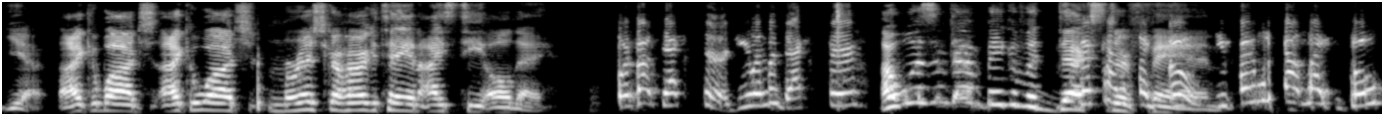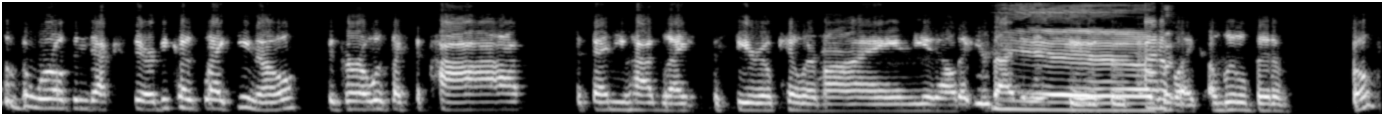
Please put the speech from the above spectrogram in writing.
Yeah. I could watch. I could watch Mariska Hargitay and Ice T all day. What about Dexter? Do you remember Dexter? I wasn't that big of a Dexter kind of like, fan. Oh, you kind of got like both of the worlds in Dexter because, like, you know, the girl was like the cop, but then you had like the serial killer mind, you know, that you're diving into. So it's kind of like a little bit of both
